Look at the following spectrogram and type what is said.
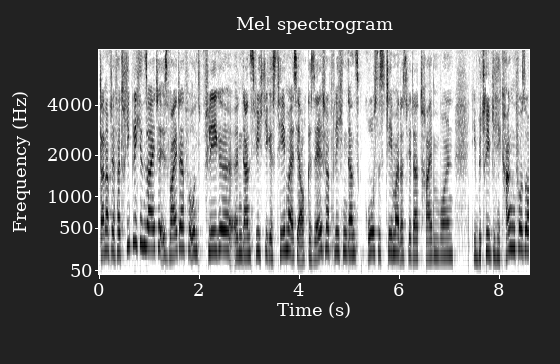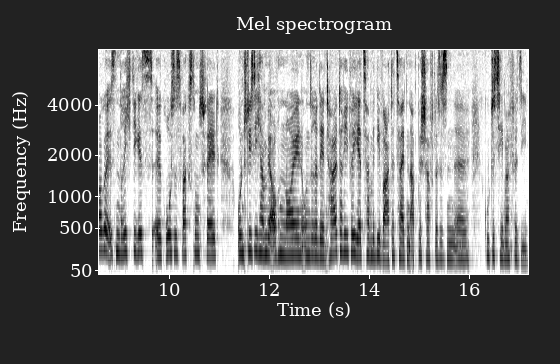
Dann auf der vertrieblichen Seite ist weiter für uns Pflege ein ganz wichtiges Thema, ist ja auch gesellschaftlich ein ganz großes Thema, das wir da treiben wollen. Die betriebliche Krankenvorsorge ist ein richtiges äh, großes Wachstumsfeld und schließlich haben wir auch einen neuen unsere Dentaltarife. Jetzt haben wir die Wartezeiten abgeschafft. Das ist ein äh, gutes Thema für Sie.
